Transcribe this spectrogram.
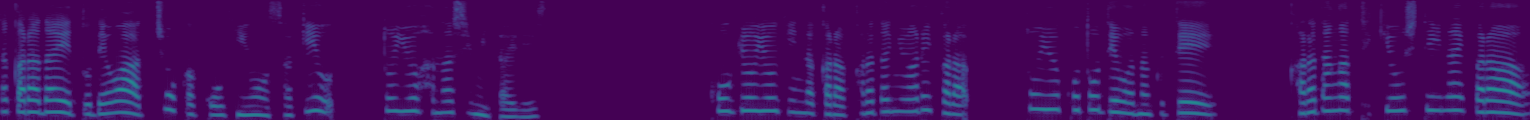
だからダイエットでは超加工品を避けようという話みたいです。工業用品だから体に悪いからということではなくて、体が適応していないから、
